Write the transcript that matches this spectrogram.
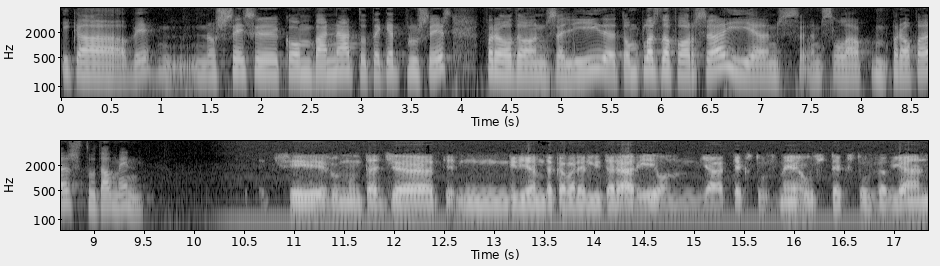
i que, bé, no sé com va anar tot aquest procés, però doncs allí t'omples de força i ens, ens la propes totalment. Sí, és un muntatge, diríem, de cabaret literari, on hi ha textos meus, textos de Vian,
